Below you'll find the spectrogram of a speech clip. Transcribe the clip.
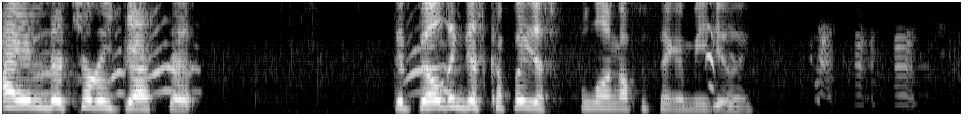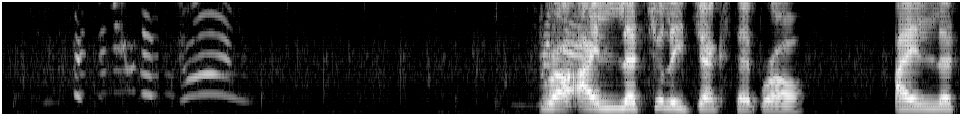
I literally guessed it. The building just completely just flung off the thing immediately. I didn't even have time! Bro, I literally jinxed it, bro. I lit.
